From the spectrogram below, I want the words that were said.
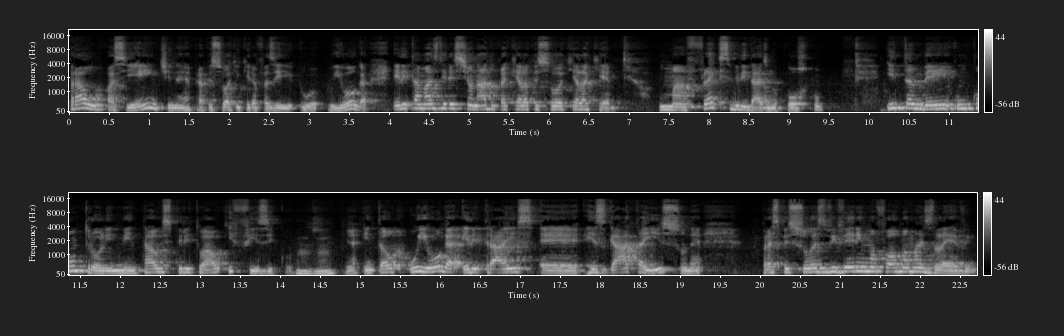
para o paciente, né, para a pessoa que queira fazer o, o yoga, ele está mais direcionado para aquela pessoa que ela quer uma flexibilidade no corpo e também um controle mental, espiritual e físico. Uhum. né? Então, o yoga ele traz, é, resgata isso, né, para as pessoas viverem uma forma mais leve.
